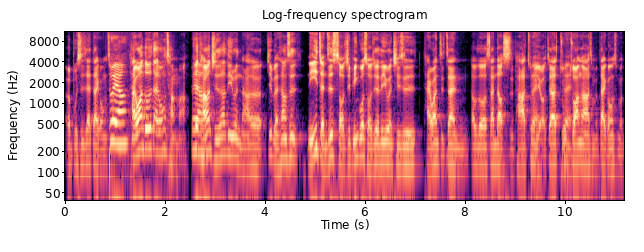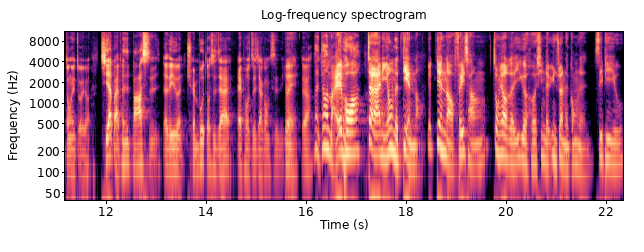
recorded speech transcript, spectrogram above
而不是在代工厂。对啊，台湾都是代工厂嘛，所以台湾其实它利润拿的基本上是你一整只手机苹果手机的利润，其实台湾只占差不多三到十趴左右，加组装啊、什么代工什么东西左右，其他百分之八十的利润全部都是在 Apple 这家公司里面。对对啊，那你当然买 Apple 啊。再来，你用的电脑，因为电脑非常重要的一个核心的运算的功能，CPU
